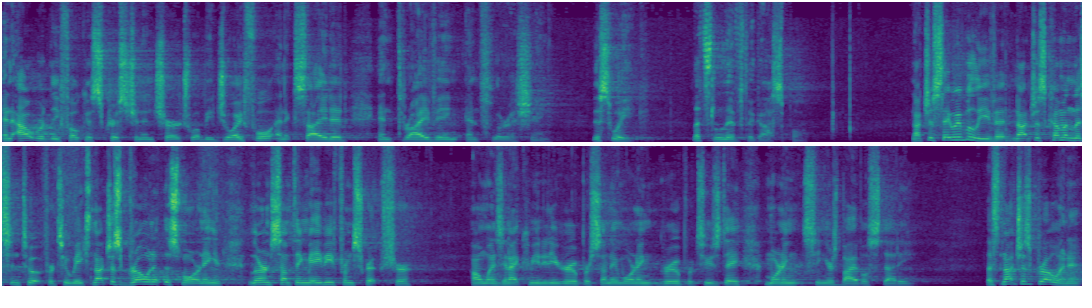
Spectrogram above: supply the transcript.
An outwardly focused Christian in church will be joyful and excited and thriving and flourishing. This week, let's live the gospel. Not just say we believe it, not just come and listen to it for two weeks, not just grow in it this morning and learn something maybe from Scripture on Wednesday night community group or Sunday morning group or Tuesday morning seniors Bible study. Let's not just grow in it.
